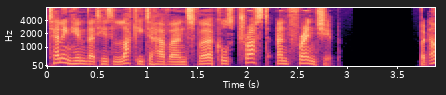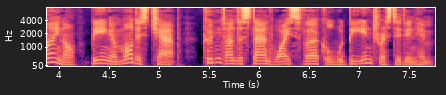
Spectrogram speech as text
telling him that he's lucky to have earned Sverkel's trust and friendship. But Einar, being a modest chap, couldn't understand why Sverkel would be interested in him.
